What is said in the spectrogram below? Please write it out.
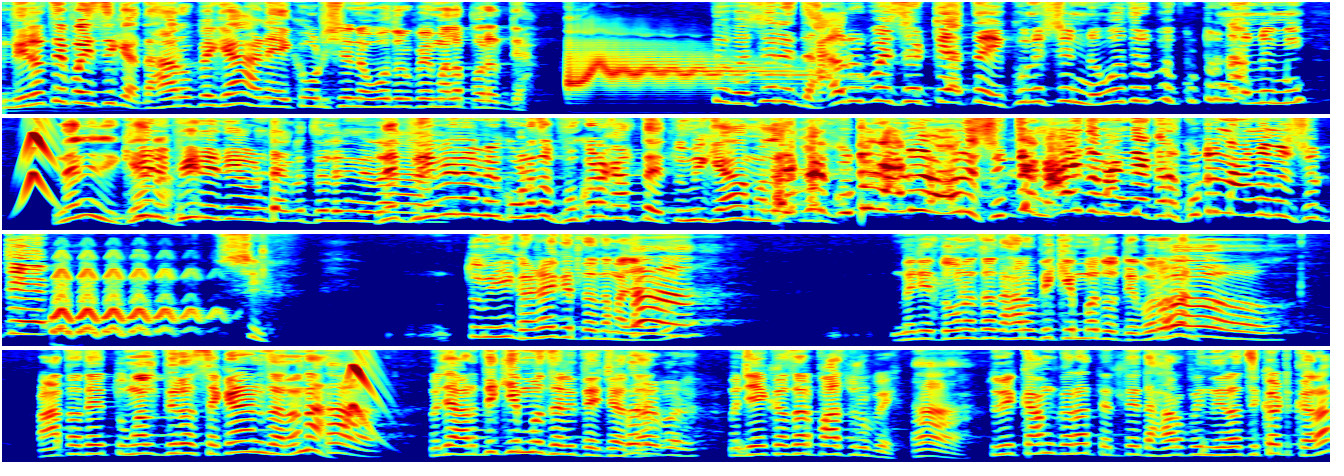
निराचे पैसे घ्या दहा रुपये घ्या आणि एकोणीसशे नव्वद रुपये मला परत द्या. तू बसा रे दहा रुपयासाठी आता एकोणीसशे नव्वद रुपये कुठून आणू मी? नाही नाही घ्या फिरी ना. फिरी देऊन टाकलं तुला निरा. नाही फिरवी ना मी कोणाचं फुकट खात नाही तुम्ही घ्या मला अरे पण कुठून आणू? अरे सुट्ट्या नाही तर माझ्याकडे. कुठून आणू मी सुट्टे? शी. तुम्ही ही घड्याळ घेतलं ना माझ्याकडून? हा. म्हणजे दोन हजार दहा रुपये किंमत होती बरोबर? हो. आता ते तुम्हाला दिलं सेकंड हँड झालं ना? हा. म्हणजे अर्धी किंमत झाली त्याची आता. बरोबर. म्हणजे एक हजार पाच रुपये हा. तुम्ही काम करा त्याला ते दहा रुपये निराचे कट करा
